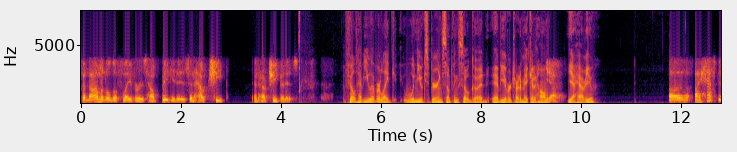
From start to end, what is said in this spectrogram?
phenomenal the flavor is, how big it is, and how cheap and how cheap it is. Phil, have you ever like when you experience something so good, have you ever tried to make it at home? Yeah. Yeah. Have you? Uh, I have to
